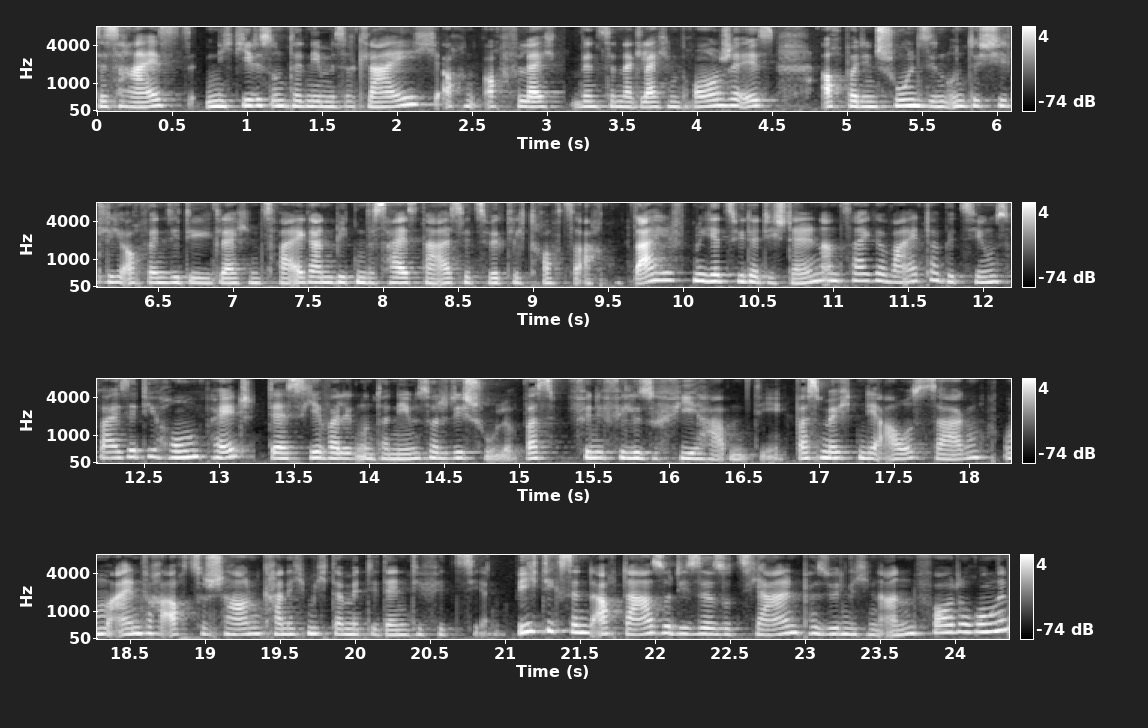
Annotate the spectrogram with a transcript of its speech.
Das heißt, nicht jedes Unternehmen ist gleich, auch, auch vielleicht, wenn es in der gleichen Branche ist, auch bei den Schulen sind unterschiedlich, auch wenn sie die gleichen Zweige anbieten. Das heißt, da ist jetzt wirklich drauf zu achten. Da hilft mir jetzt wieder die Stellenanzeige weiter, beziehungsweise die Homepage des jeweiligen Unternehmens oder die Schule. Was für eine Philosophie haben die? Was möchten die aussagen? Um einfach auch zu schauen, kann ich mich damit identifizieren. Wichtig sind auch da so diese sozialen, persönlichen Anforderungen,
